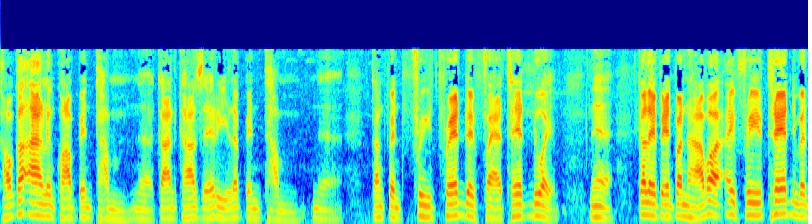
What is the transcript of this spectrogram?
เขาก็อ้างเรื่องความเป็นธรรมการค้าเสรีและเป็นธรรมตั้งเป็น free trade ด้วย fair trade ด้วยเนี่ยก็เลยเป็นปัญหาว่าไอ้ free trade นี่มัน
